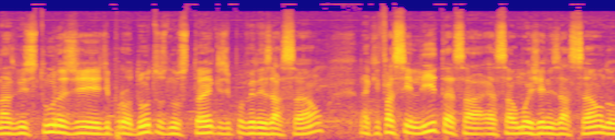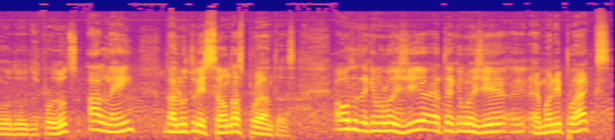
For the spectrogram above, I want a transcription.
nas misturas de, de, produtos nos tanques de pulverização, né, que facilita essa, essa homogeneização do, do, dos produtos, além da nutrição das plantas. A outra tecnologia é a tecnologia é Maniplex,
